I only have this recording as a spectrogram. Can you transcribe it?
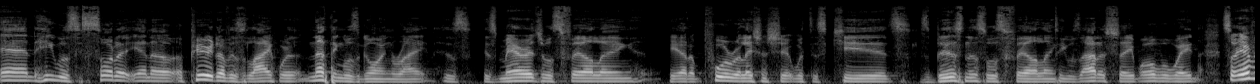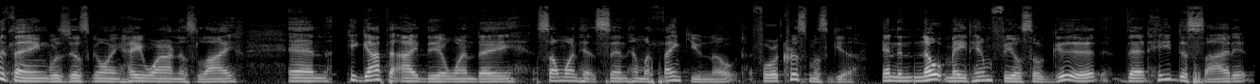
And he was sort of in a, a, period of his life where nothing was going right. His, his marriage was failing. He had a poor relationship with his kids. His business was failing. He was out of shape, overweight. So everything was just going haywire in his life. And he got the idea one day, someone had sent him a thank you note for a Christmas gift. And the note made him feel so good that he decided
